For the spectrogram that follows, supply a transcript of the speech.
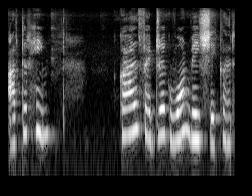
After him, Carl Friedrich von Weizsäcker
